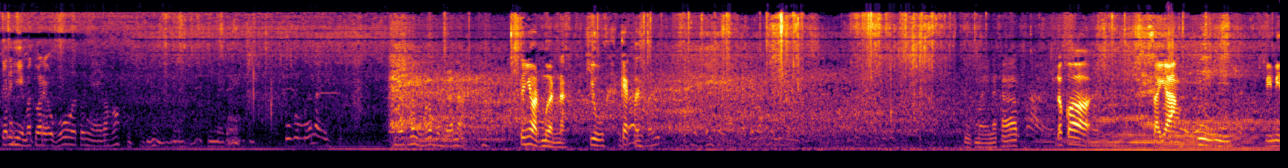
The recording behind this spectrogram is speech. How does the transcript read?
เจ้าหน้าที่มาตัวเดียวโอ้โหตัวใหญ่แล้วฮะ กินไม่ได้กูก็เหมือนอะไร มันมันเหมือนอะจะยอดเหมือนนะคิวแก๊กเลยปลูกใหม่นะครับ แล้วก็สายยางอืมอืมมีมี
